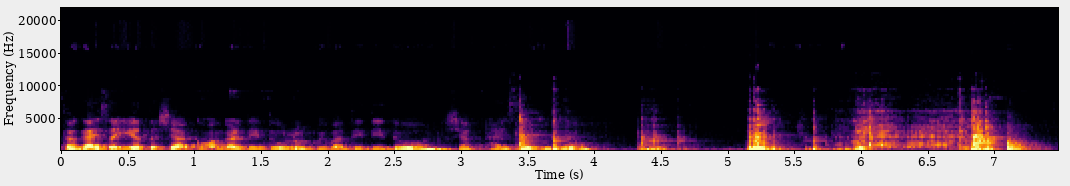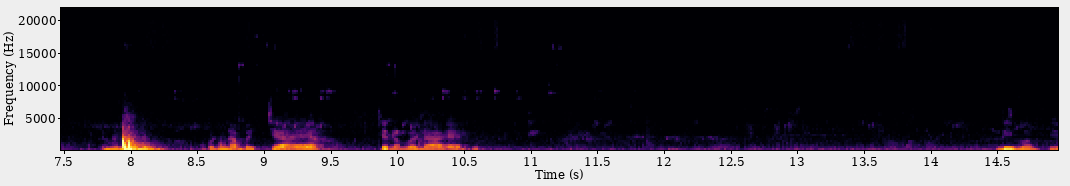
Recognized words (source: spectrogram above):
તો ગઈ અહીંયા તો શાક વઘારી દીધું, લોટ બી બાંધી દીધો શાક થાય છે હજુ તો. બધાના બચ્ચા આવ્યા ચલો બધા આવ્યા દિવસે.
